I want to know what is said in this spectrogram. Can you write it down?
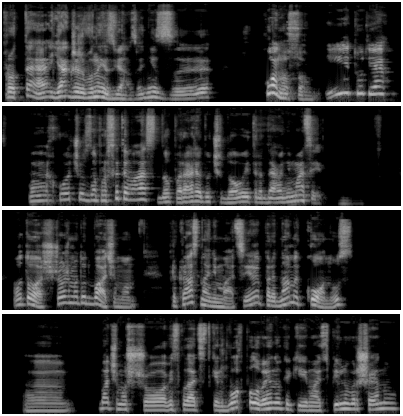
про те, як же ж вони зв'язані з конусом. І тут є е, хочу запросити вас до перегляду чудової 3D-анімації. Отож, що ж ми тут бачимо? Прекрасна анімація. Перед нами конус. Е, бачимо, що він складається з таких двох половинок, які мають спільну вершину.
